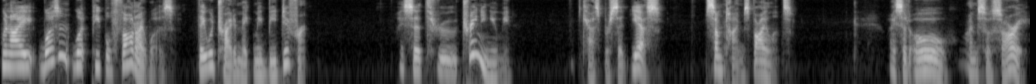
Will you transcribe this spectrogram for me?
When I wasn't what people thought I was, they would try to make me be different. I said, Through training, you mean? Casper said, Yes, sometimes violence. I said, Oh, I'm so sorry.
